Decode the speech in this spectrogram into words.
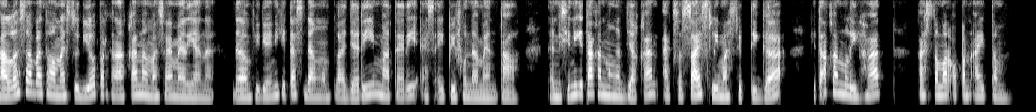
Halo sahabat Home Studio, perkenalkan nama saya Meliana. Dalam video ini kita sedang mempelajari materi SAP Fundamental. Dan di sini kita akan mengerjakan exercise 5 strip 3. Kita akan melihat customer open item.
